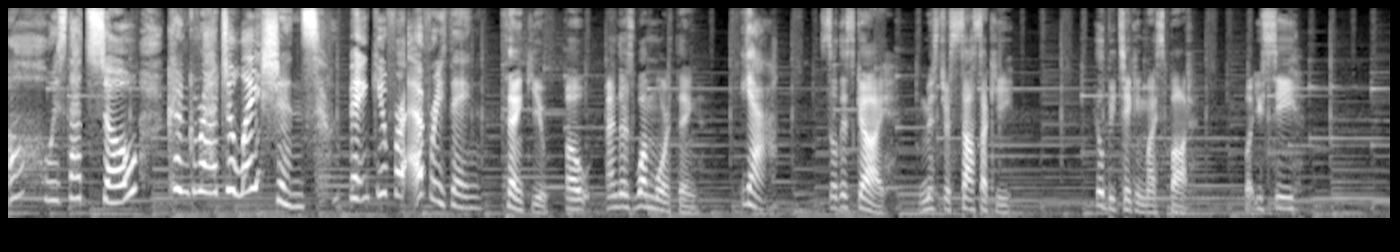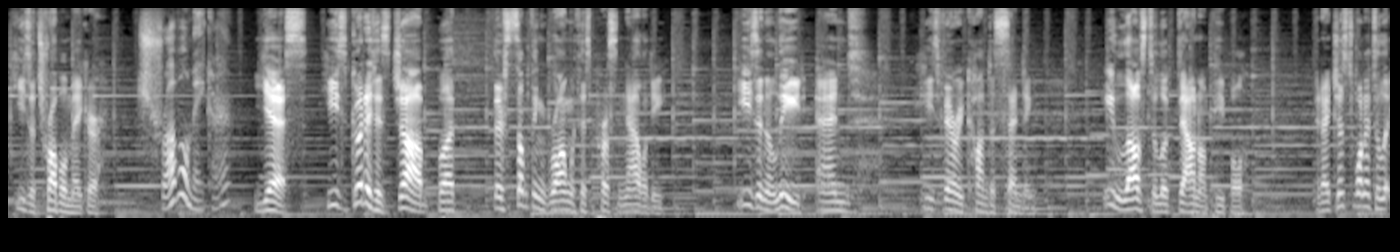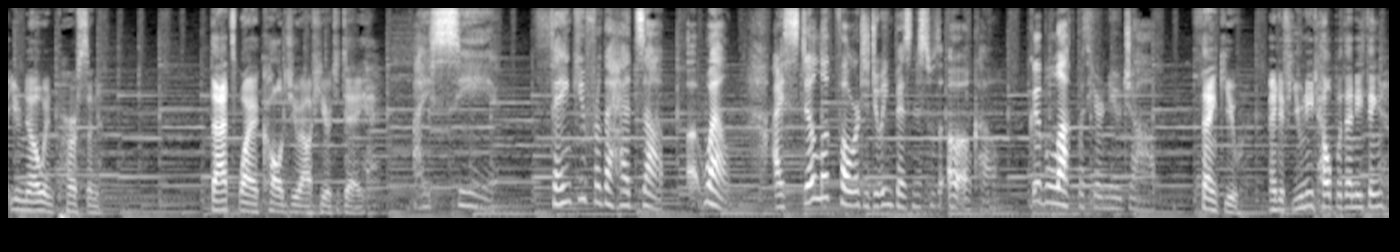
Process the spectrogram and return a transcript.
Oh, is that so? Congratulations! Thank you for everything. Thank you. Oh, and there's one more thing. Yeah. So this guy, Mr. Sasaki, he'll be taking my spot. But you see, he's a troublemaker. Troublemaker? Yes, he's good at his job, but there's something wrong with his personality. He's an elite, and he's very condescending. He loves to look down on people. And I just wanted to let you know in person. That's why I called you out here today. I see. Thank you for the heads up. Uh, well, I still look forward to doing business with OOCO. Good luck with your new job. Thank you. And if you need help with anything,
